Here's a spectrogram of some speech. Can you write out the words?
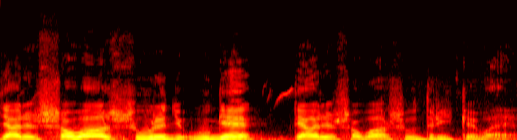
જ્યારે સવાર સૂરજ ઉગે, ત્યારે સવાર સુધરી કહેવાય.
